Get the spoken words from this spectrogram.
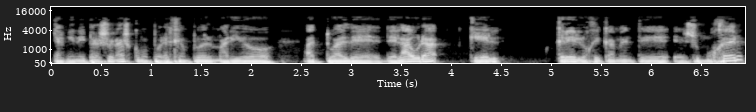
también hay personas como por ejemplo el marido actual de, de Laura, que él cree lógicamente en su mujer,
